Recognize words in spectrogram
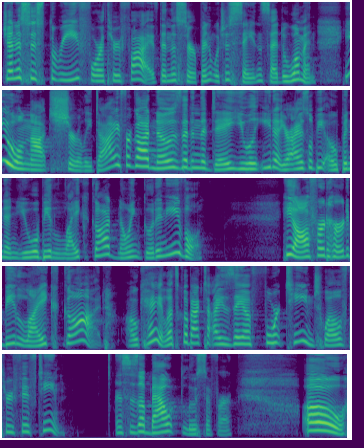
Genesis 3 4 through 5. Then the serpent, which is Satan, said to woman, You will not surely die, for God knows that in the day you will eat it, your eyes will be opened, and you will be like God, knowing good and evil. He offered her to be like God. Okay, let's go back to Isaiah 14, 12 through 15. This is about Lucifer. Oh,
